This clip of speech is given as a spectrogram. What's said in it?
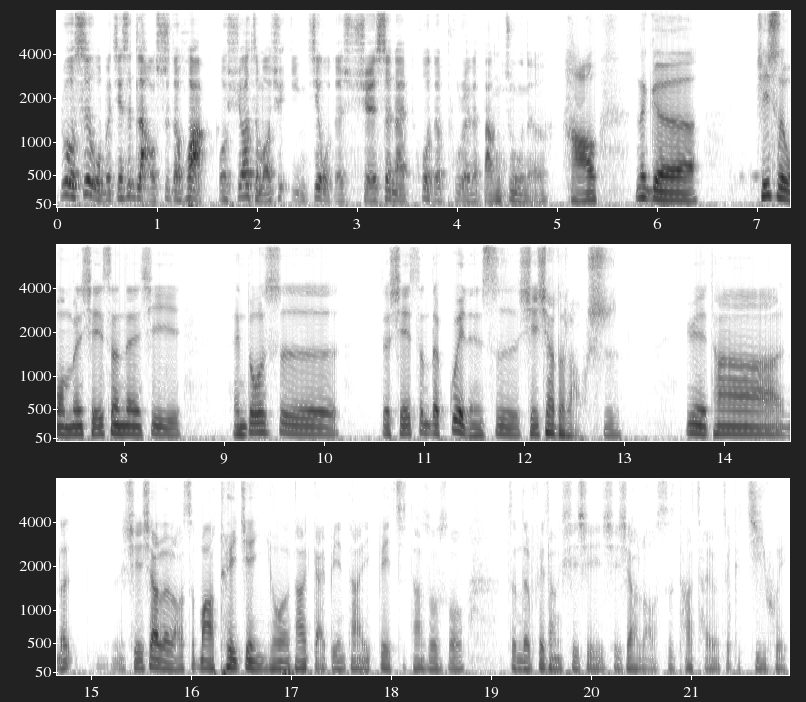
如果是我们今天是老师的话，我需要怎么去引荐我的学生来获得仆人的帮助呢？好，那个其实我们学生呢是很多是。的学生的贵人是学校的老师，因为他的学校的老师帮他推荐以后，他改变他一辈子。他说说，真的非常谢谢学校老师，他才有这个机会。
